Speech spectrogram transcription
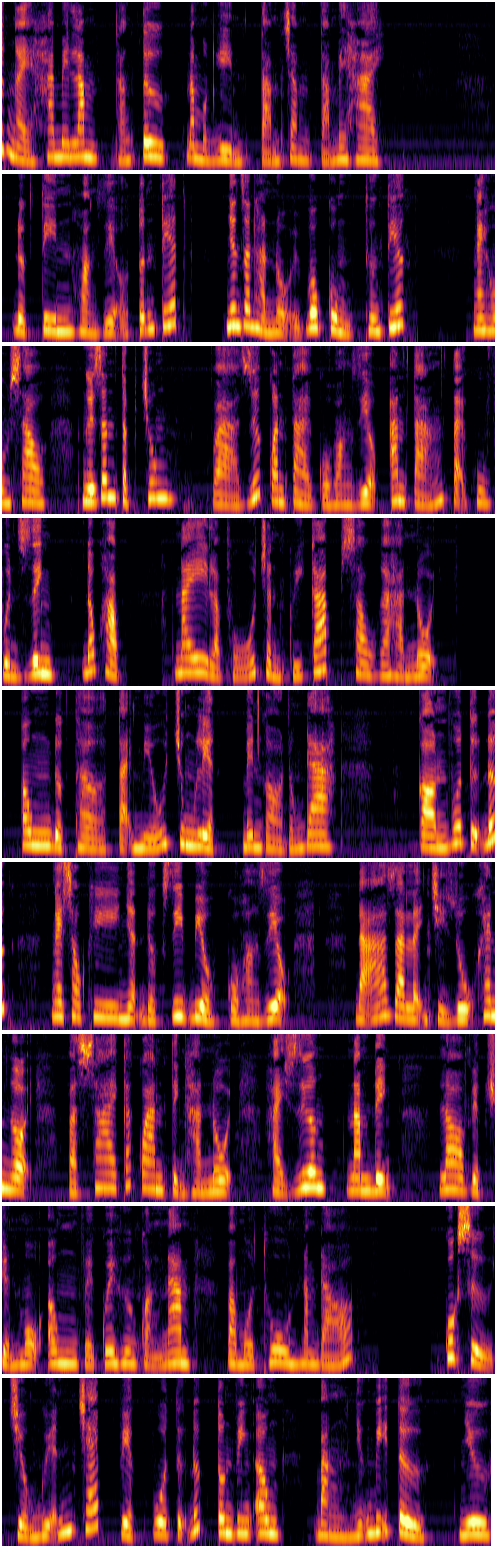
tức ngày 25 tháng 4 năm 1882. Được tin Hoàng Diệu tuẫn tiết, nhân dân Hà Nội vô cùng thương tiếc. Ngày hôm sau, người dân tập trung và rước quan tài của Hoàng Diệu an táng tại khu vườn Dinh, Đốc học, nay là phố Trần Quý Cáp sau ga Hà Nội. Ông được thờ tại miếu Trung Liệt bên gò Đống Đa. Còn vua tự Đức, ngay sau khi nhận được di biểu của Hoàng Diệu, đã ra lệnh chỉ dụ khen ngợi và sai các quan tỉnh Hà Nội, Hải Dương, Nam Định lo việc chuyển mộ ông về quê hương Quảng Nam vào mùa thu năm đó. Quốc sử Triều Nguyễn chép việc vua tự Đức tôn vinh ông bằng những mỹ từ như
